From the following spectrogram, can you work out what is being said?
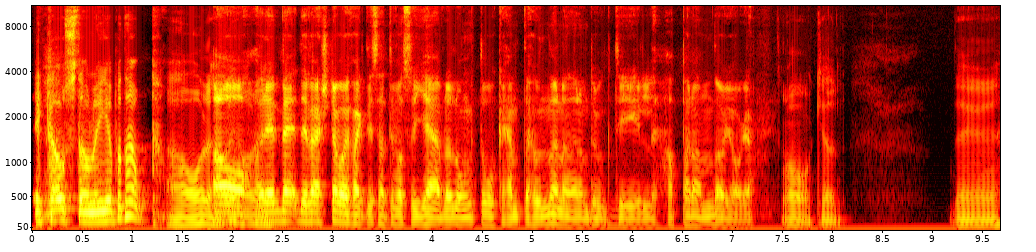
Det kostar att ligga på topp. ja, det Ja, det. det, det värsta var ju faktiskt att det var så jävla långt att åka och hämta hundarna när de drog till Haparanda och jaga. Åh, kul. Det...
